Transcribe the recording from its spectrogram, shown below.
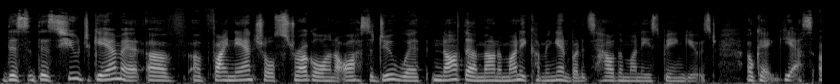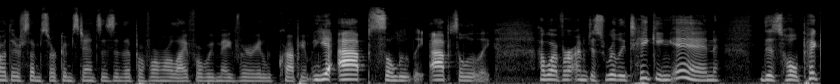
this this huge gamut of, of financial struggle and all has to do with not the amount of money coming in, but it's how the money is being used. Okay, yes, are there some circumstances in the performer life where we make very crappy? Yeah, absolutely, absolutely. However, I'm just really taking in this whole picture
